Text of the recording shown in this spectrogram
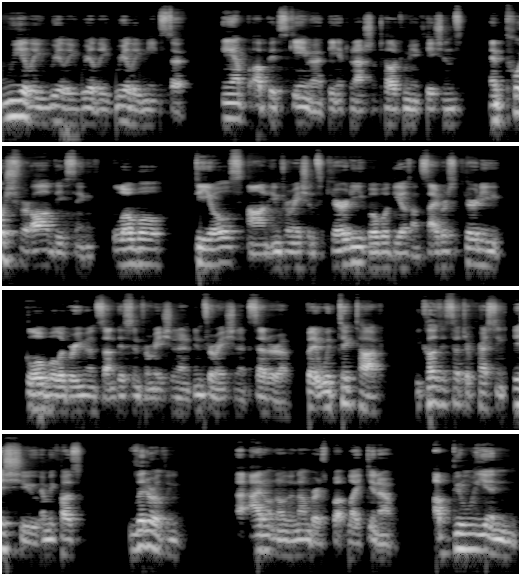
really, really, really, really needs to amp up its game at the international telecommunications and push for all of these things. Global deals on information security, global deals on cybersecurity, global agreements on disinformation and information, etc. But with TikTok, because it's such a pressing issue and because literally, I don't know the numbers, but like, you know, a billion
